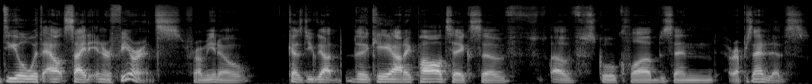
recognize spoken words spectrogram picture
deal with outside interference from you know because you got the chaotic politics of of school clubs and representatives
